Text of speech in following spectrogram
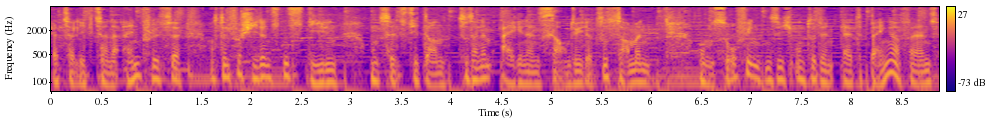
Er zerlegt seine Einflüsse aus den verschiedensten Stilen und setzt sie dann zu seinem eigenen Sound wieder zusammen. Und so finden sich unter den Ed Banger Fans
